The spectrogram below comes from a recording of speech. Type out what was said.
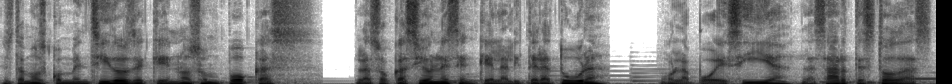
Estamos convencidos de que no son pocas las ocasiones en que la literatura, o la poesía, las artes todas,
